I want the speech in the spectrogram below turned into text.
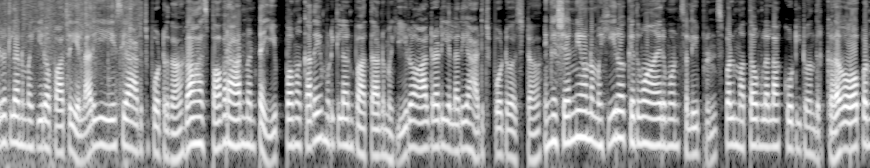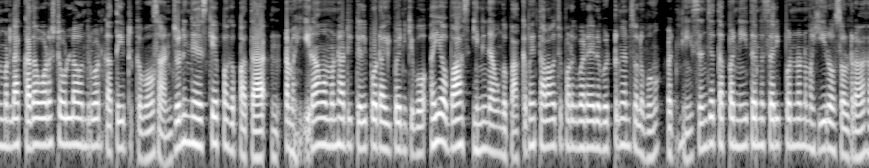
இருட்டுல நம்ம ஹீரோ பார்த்து எல்லாரையும் ஈஸியா அடிச்சு போட்டுருதான் பாஸ் பவர் ஆன் பண்ணிட்ட இப்போ அவன் கதையை முடிக்கலான்னு பார்த்தா நம்ம ஹீரோ ஆல்ரெடி எல்லாரையும் அடிச்சு போட்டு வச்சிட்டான். எங்க ஷென்னியோ நம்ம ஹீரோக்கு எதுவும் ஆயிருமோன்னு சொல்லி பிரின்சிபல் மத்தவங்களெல்லாம் கூட்டிட்டு வந்திருக்கா. ஓப்பன் பண்ணல கதை உடச்சிட்டு உள்ள வந்துருவான்னு கத்திட்டு இருக்கவும் சஞ்சு நீங்க எஸ்கேப் ஆக பார்த்தா நம்ம ஹீராவை முன்னாடி டெலிபோர்ட் ஆகி போய் நிக்கவோ. ஐயோ பாஸ் இனி நான் உங்க பக்கமே தலை வச்சு படுக்க விட்டுருங்கன்னு சொல்லவும். பட் நீ செஞ்ச தப்ப நீ தானே சரி பண்ணணும் நம்ம ஹீரோ சொல்றான்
